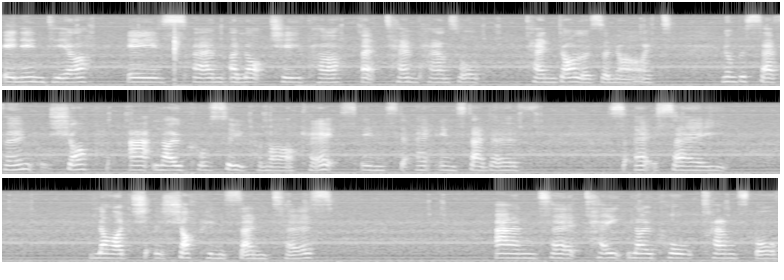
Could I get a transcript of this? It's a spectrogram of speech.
in India is um, a lot cheaper at £10 or $10 a night. Number seven, shop at local supermarkets inst- instead of uh, say large shopping centres and uh, take local transport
